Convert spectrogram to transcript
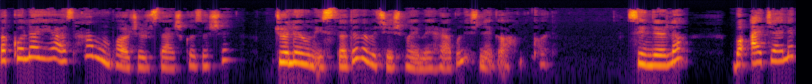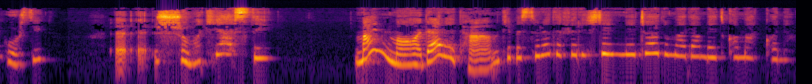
و کلاهی از همون پارچه رو سرش گذاشته جلوی اون ایستاده و به چشمای مهربونش نگاه می‌کنه. سیندرلا با عجله پرسید شما کی هستی؟ من مادرتم که به صورت فرشته نجات اومدم بهت کمک کنم.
